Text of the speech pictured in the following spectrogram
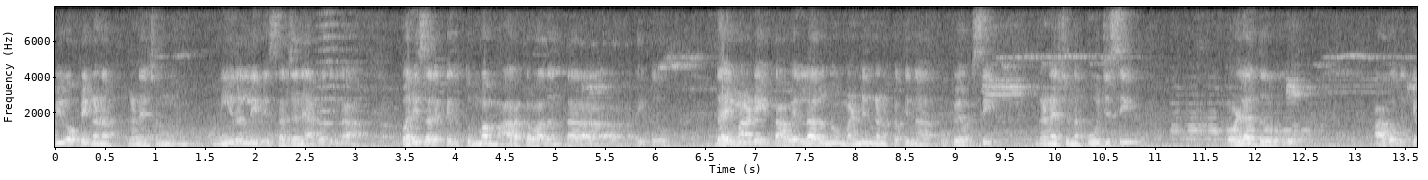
ಪಿ ಒ ಪಿ ಗಣ, ಗಣೇಶನ ನೀರಲ್ಲಿ ವಿಸರ್ಜನೆ ಆಗೋದಿಲ್ಲ. ಪರಿಸರಕ್ಕೆ ಇದು ತುಂಬ ಮಾರಕವಾದಂಥ ಇದು. ದಯಮಾಡಿ ತಾವೆಲ್ಲರೂ ಮಣ್ಣಿನ ಗಣಪತಿನ ಉಪಯೋಗಿಸಿ, ಗಣೇಶನ ಪೂಜಿಸಿ ಒಳ್ಳೆಯದು ಆಗೋದಕ್ಕೆ,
